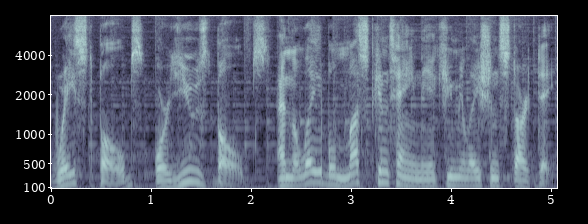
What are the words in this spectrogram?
Waste Bulbs, or Used Bulbs, and the label must contain the accumulation start date.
